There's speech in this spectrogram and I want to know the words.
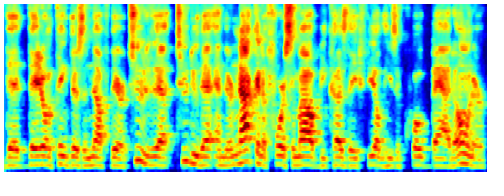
that they don't think there's enough there to do that to do that, and they're not going to force him out because they feel he's a quote bad owner.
